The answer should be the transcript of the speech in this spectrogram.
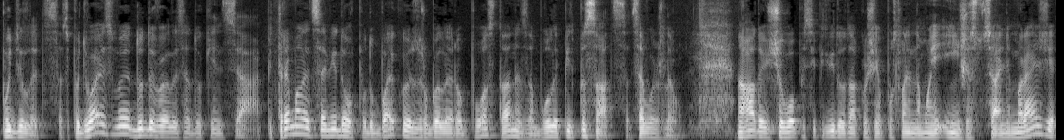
поділитися. Сподіваюсь, ви додивилися до кінця. Підтримали це відео вподобайкою, зробили репост та не забули підписатися. Це важливо. Нагадую, що в описі під відео також є послання на мої інші соціальні мережі,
